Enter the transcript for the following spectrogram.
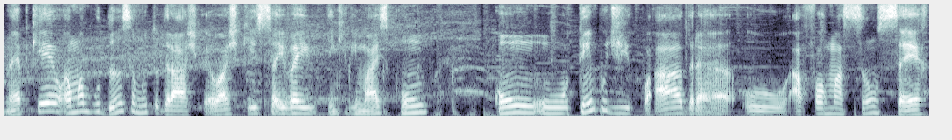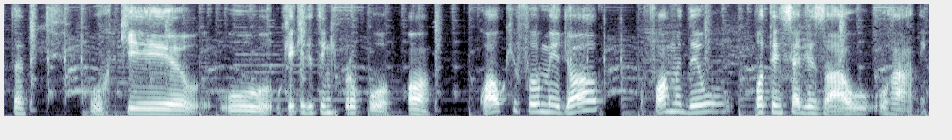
né? Porque é uma mudança muito drástica. Eu acho que isso aí vai tem que vir mais com com o tempo de quadra, o, a formação certa, porque o, o que, que ele tem que propor? Ó, qual que foi a melhor forma de eu potencializar o, o Harden?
